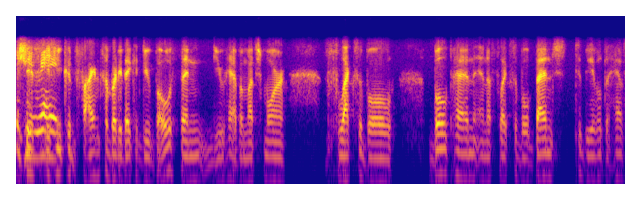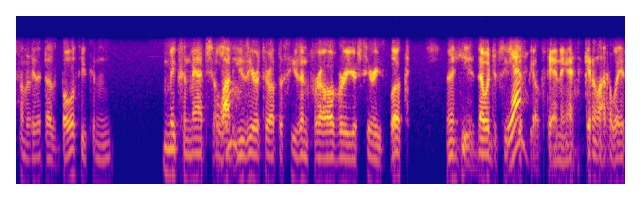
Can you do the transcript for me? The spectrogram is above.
if, right. if you could find somebody that could do both, then you have a much more flexible bullpen and a flexible bench to be able to have somebody that does both. You can mix and match a yeah. lot easier throughout the season for however your series look. He, that would just, yeah. just be outstanding, I think, in a lot of ways.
